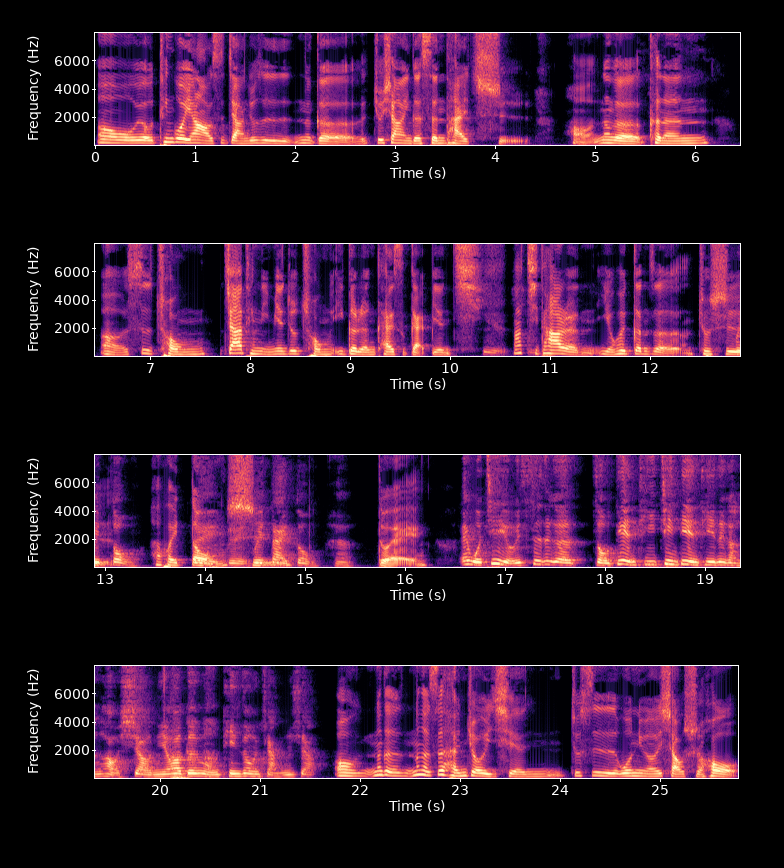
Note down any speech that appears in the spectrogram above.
呃，我有听过杨老师讲，就是那个就像一个生态池，好，那个可能呃是从家庭里面就从一个人开始改变起，那其他人也会跟着，就是会动，他会动，对，会带动，嗯，对。哎，我记得有一次那个走电梯进电梯那个很好笑，你要不要跟我们听众讲一下？哦，那个那个是很久以前，就是我女儿小时候，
